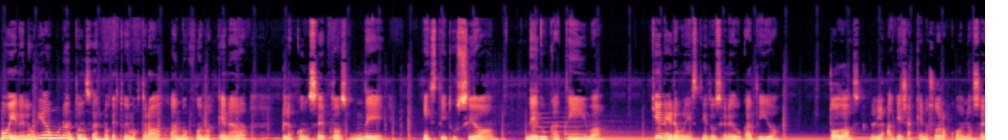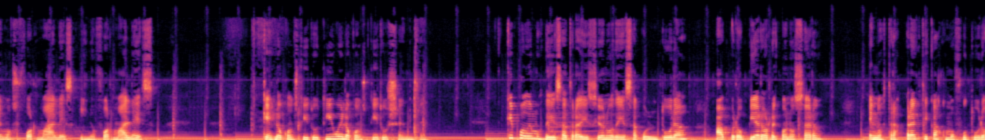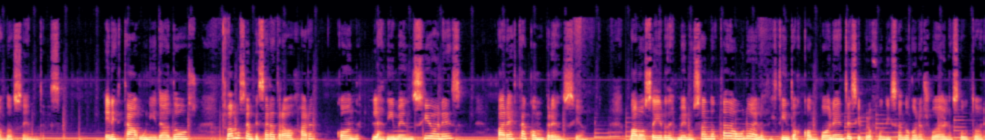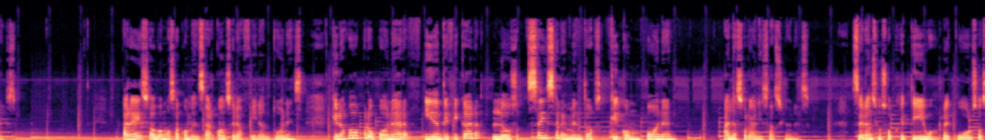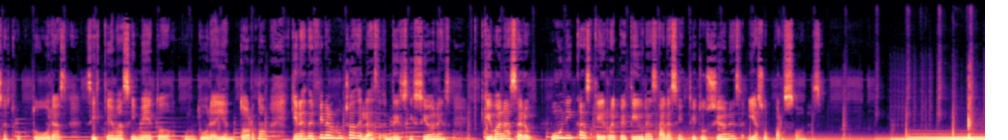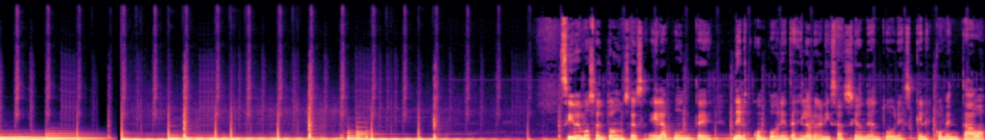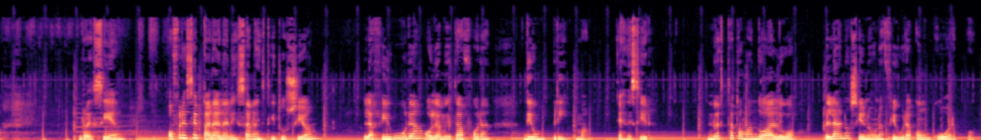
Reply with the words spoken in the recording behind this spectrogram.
Muy bien, en la unidad 1 entonces lo que estuvimos trabajando fue más que nada los conceptos de institución, de educativa. ¿Quién era una institución educativa? Todas aquellas que nosotros conocemos formales y no formales. ¿Qué es lo constitutivo y lo constituyente? ¿Qué podemos de esa tradición o de esa cultura apropiar o reconocer en nuestras prácticas como futuros docentes? En esta unidad 2 vamos a empezar a trabajar con las dimensiones para esta comprensión. Vamos a ir desmenuzando cada uno de los distintos componentes y profundizando con ayuda de los autores. Para eso vamos a comenzar con Serafín Antunes, que nos va a proponer identificar los seis elementos que componen a las organizaciones. Serán sus objetivos, recursos, estructuras, sistemas y métodos, cultura y entorno, quienes definen muchas de las decisiones que van a ser únicas e irrepetibles a las instituciones y a sus personas. Si vemos entonces el apunte de los componentes de la organización de Antunes que les comentaba recién, ofrece para analizar la institución la figura o la metáfora de un prisma, es decir, no está tomando algo plano sino una figura con cuerpo.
